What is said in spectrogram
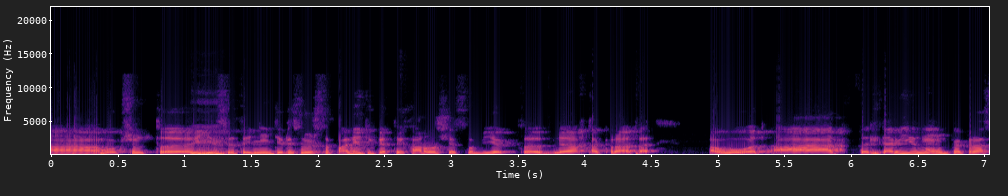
а, в общем-то, mm. если ты не интересуешься политикой, ты хороший субъект для автократа. Вот. А тоталитаризм, он как раз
